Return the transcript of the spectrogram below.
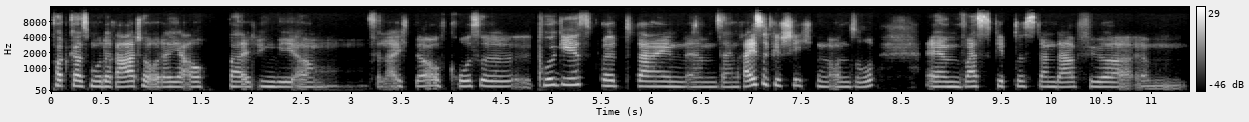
Podcast-Moderator oder ja auch bald irgendwie ähm, vielleicht ja, auf große Tour gehst mit dein, ähm, deinen Reisegeschichten und so. Ähm, was gibt es dann da für ähm,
